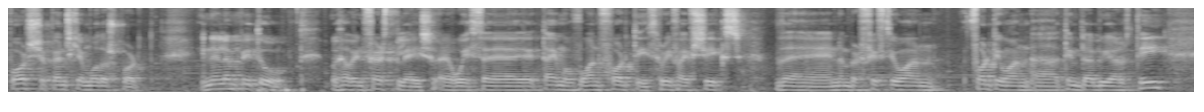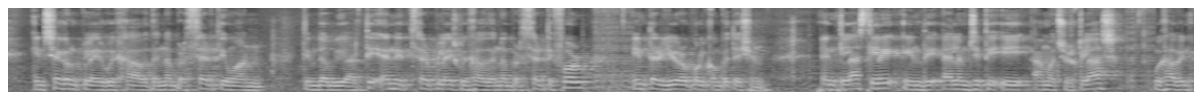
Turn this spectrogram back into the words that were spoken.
Porsche Penske Motorsport. In LMP2, we have in first place uh, with a time of 140.356 the number 51 41 uh, Team WRT. In second place, we have the number 31 Team WRT, and in third place, we have the number 34 Inter Europol competition. And lastly, in the LMGTE amateur class, we have in,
